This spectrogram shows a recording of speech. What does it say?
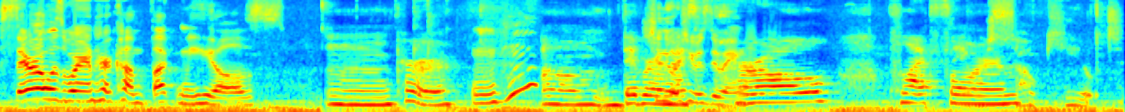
Sarah was wearing her "Come fuck me" heels. Mm, per. Mm-hmm. Um, they were She a knew what she was doing. pearl platform, so cute.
